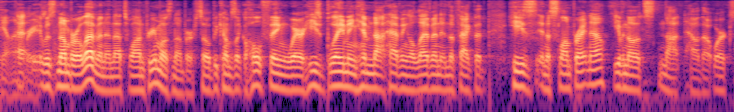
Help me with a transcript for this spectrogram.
Atlanta Uh, Braves. It was number 11, and that's Juan Primo's number. So it becomes like a whole thing where he's blaming him not having 11 and the fact that he's in a slump right now, even though it's not how that works.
